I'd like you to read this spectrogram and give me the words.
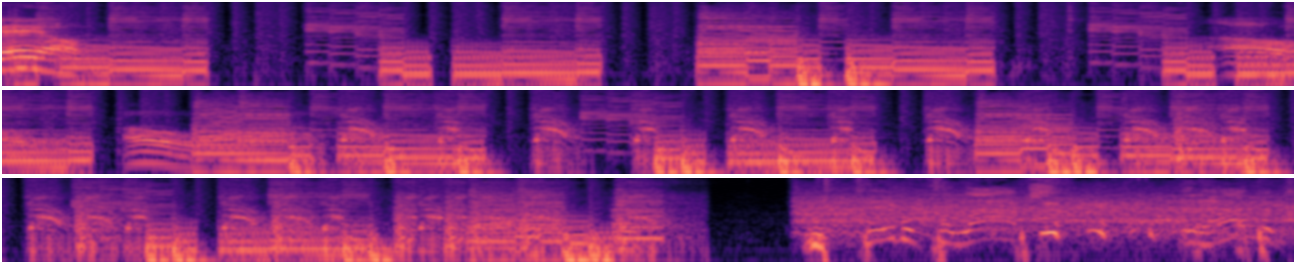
Damn. Oh, oh. Table collapsed. it happens.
